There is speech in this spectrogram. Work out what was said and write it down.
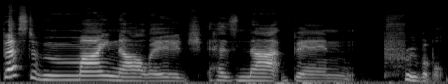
best of my knowledge has not been provable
